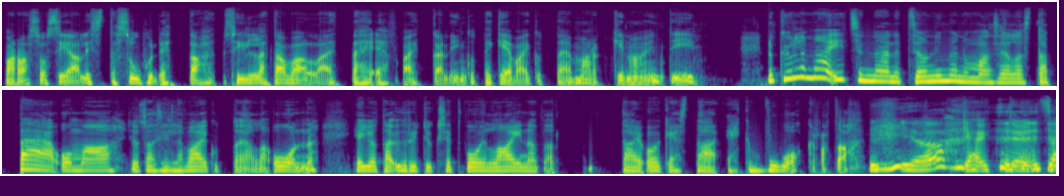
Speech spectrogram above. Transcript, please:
parasosiaalista suhdetta sillä tavalla, että he vaikka niin kuin tekee vaikuttajan markkinointia? No kyllä mä itse näen, että se on nimenomaan sellaista pääomaa, jota sillä vaikuttajalla on ja jota yritykset voi lainata tai oikeastaan ehkä vuokrata käyttöönsä.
